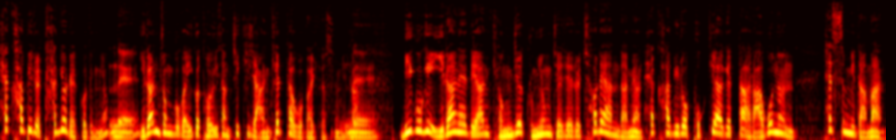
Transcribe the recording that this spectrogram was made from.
핵 합의를 타결했거든요. 네. 이란 정부가 이거 더 이상 지키지 않겠다고 밝혔습니다. 네. 미국이 이란에 대한 경제 금융 제재를 철회한다면 핵 합의로 복귀하겠다라고는 했습니다만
